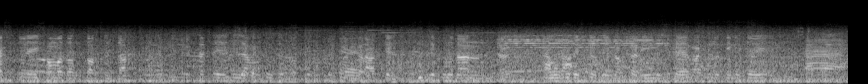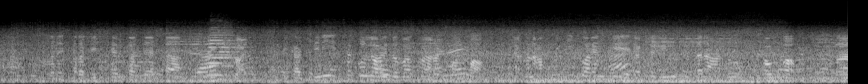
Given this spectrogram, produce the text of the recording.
আসলে এই সমাধান করছেন জাতিসংঘের সাথে যে যে যে প্রধান যে ডক্টর ইউনুস সাহেব আসলে তিনি তো মানে সারা বিশ্বের কাছে একটা তিনি ইচ্ছা করলে হয়তো বা করা সম্ভব এখন আপনি কি করেন যে ডক্টর ইউনুসের দ্বারা আদৌ সম্ভব বা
